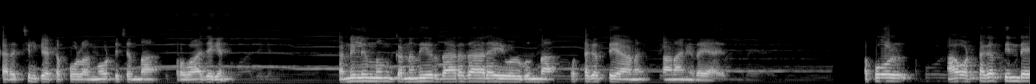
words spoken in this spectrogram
കരച്ചിൽ കേട്ടപ്പോൾ അങ്ങോട്ട് ചെന്ന പ്രവാചകൻ കണ്ണിൽ നിന്നും കണ്ണുനീർ ധാരധാരയായി ഒഴുകുന്ന ഒട്ടകത്തെയാണ് കാണാനിടയായത്. അപ്പോൾ ആ ഒട്ടകത്തിന്റെ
